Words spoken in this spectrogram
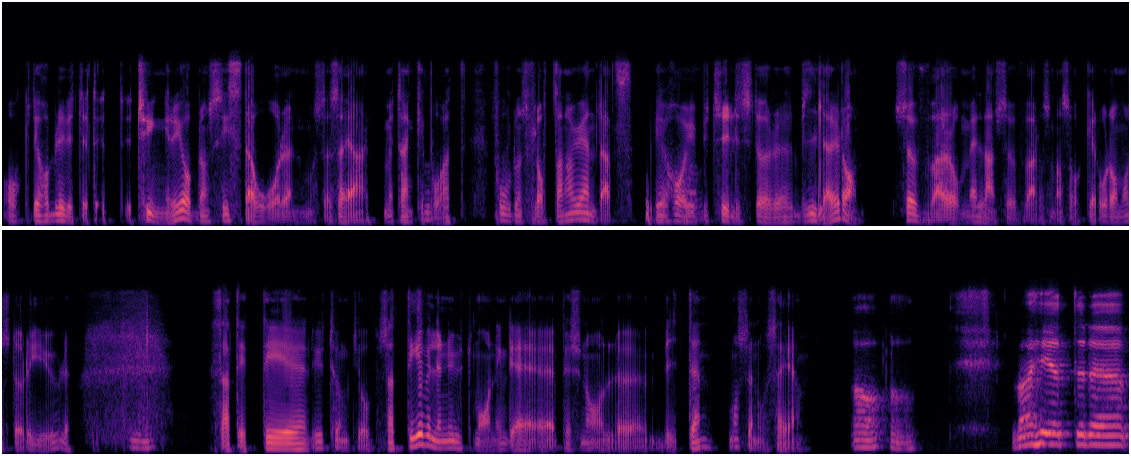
och det har blivit ett, ett, tyngre jobb de sista åren måste jag säga med tanke på att fordonsflottan har ju ändrats. Vi har ju betydligt större bilar idag, SUVar och mellansuvar och sådana saker och de har större hjul. Mm. Så att det, det, det är ett tungt jobb. Så att det är väl en utmaning, det personalbiten måste jag nog säga. Ja, ja. Vad heter det,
